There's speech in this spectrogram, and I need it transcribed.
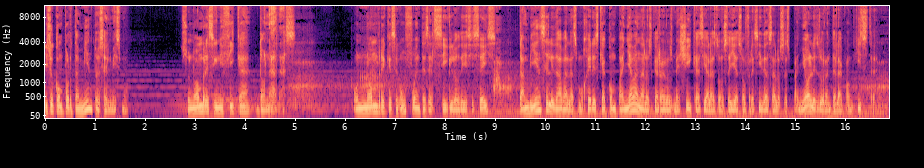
y su comportamiento es el mismo. Su nombre significa donadas, un nombre que según fuentes del siglo XVI también se le daba a las mujeres que acompañaban a los guerreros mexicas y a las doncellas ofrecidas a los españoles durante la conquista.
